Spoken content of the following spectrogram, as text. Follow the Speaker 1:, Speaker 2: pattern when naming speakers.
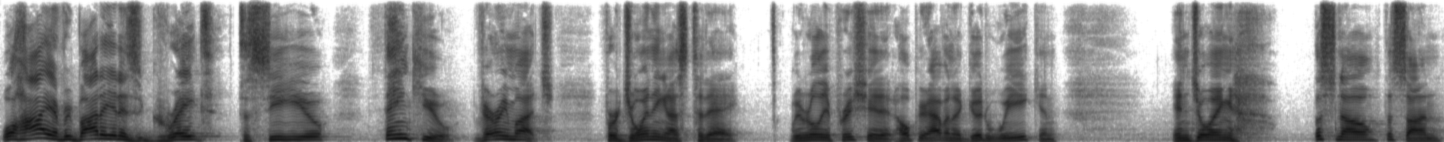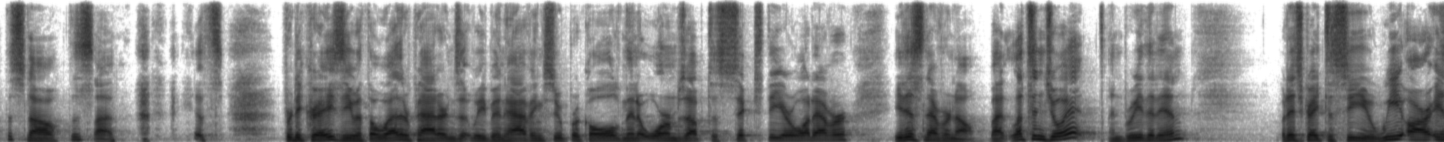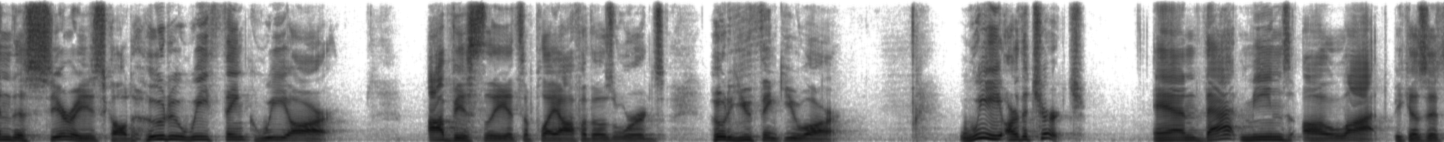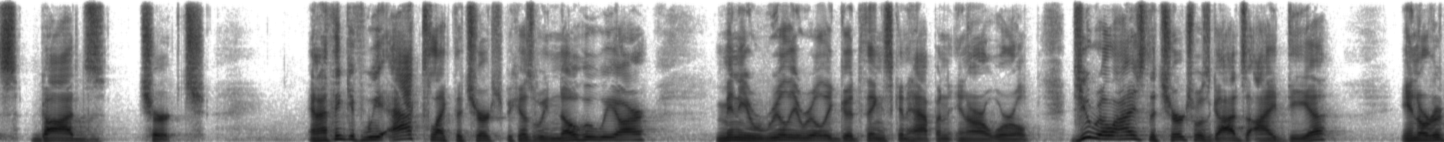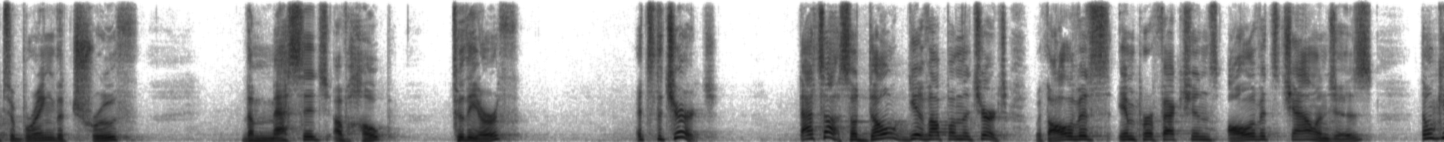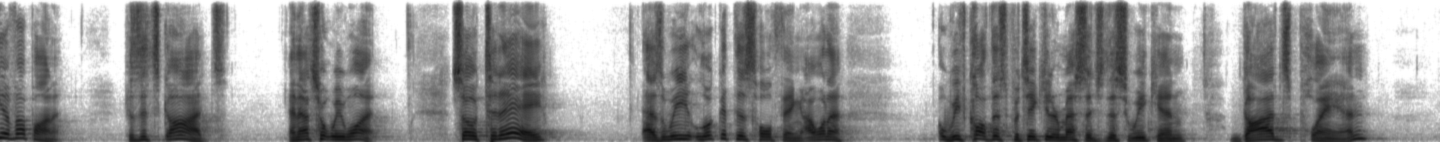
Speaker 1: Well, hi, everybody. It is great to see you. Thank you very much for joining us today. We really appreciate it. Hope you're having a good week and enjoying the snow, the sun, the snow, the sun. It's pretty crazy with the weather patterns that we've been having super cold and then it warms up to 60 or whatever. You just never know. But let's enjoy it and breathe it in. But it's great to see you. We are in this series called Who Do We Think We Are? Obviously, it's a play off of those words. Who do you think you are? We are the church. And that means a lot because it's God's church. And I think if we act like the church because we know who we are, many really, really good things can happen in our world. Do you realize the church was God's idea? In order to bring the truth, the message of hope to the earth? It's the church. That's us. So don't give up on the church. With all of its imperfections, all of its challenges, don't give up on it because it's God's. And that's what we want. So today, as we look at this whole thing, I want to, we've called this particular message this weekend God's plan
